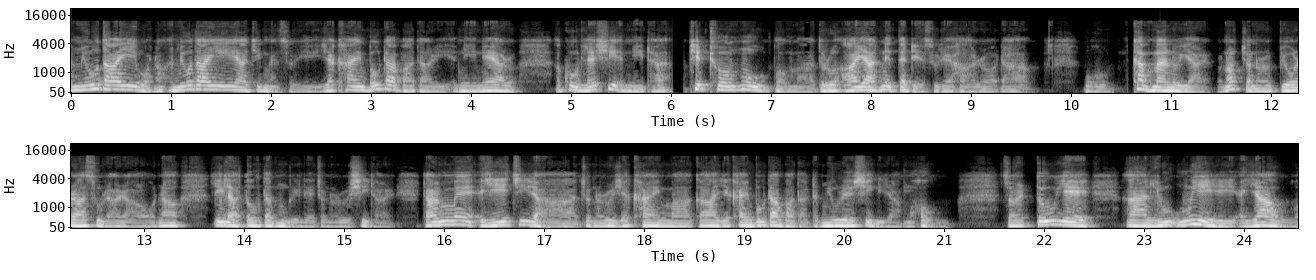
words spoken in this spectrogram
အမျိုးသားရေးပေါ့နော်အမျိုးသားရေးရကြည့်မယ်ဆိုရင်ရခိုင်ဗုဒ္ဓဘာသာတွေအနေနဲ့ကတော့အခုလက်ရှိအနေထားဖြစ်ထွန်းမှုအပေါ်မှာသူတို့အားရနှစ်သက်တယ်ဆိုတဲ့ဟာတော့ဒါဟိုခတ်မှန်းလို့ရတယ်ပေါ့နော်ကျွန်တော်တို့ပြောရဆိုတာတာရောနောက်လိလာသုံးသပ်မှုတွေလည်းကျွန်တော်တို့ရှိထားတယ်ဒါပေမဲ့အရေးကြီးတာကကျွန်တော်တို့ရခိုင်မှာကရခိုင်ဗုဒ္ဓဘာသာတစ်မျိုးတည်းရှိနေတာမဟုတ်ဘူး ဆိုတော့သူ့ရဲ့အာလူဦးရေတွေအရာကိုက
